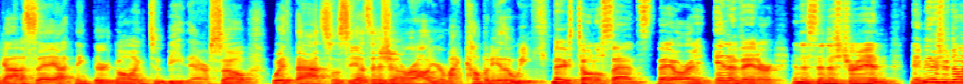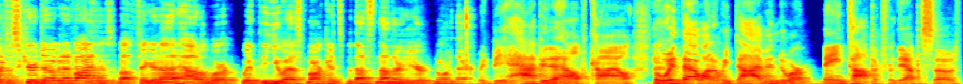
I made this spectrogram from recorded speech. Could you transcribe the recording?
I gotta say, I think they're going to be there. So, with that, Societe Generale, you're my company of the week. Makes total sense. They are an innovator in this industry, and maybe they should talk to security token advisors about figuring out how to work with the U.S. markets. But that's neither here nor there. We'd be happy to help, Kyle. But with that, why don't we dive into our main topic for the episode?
